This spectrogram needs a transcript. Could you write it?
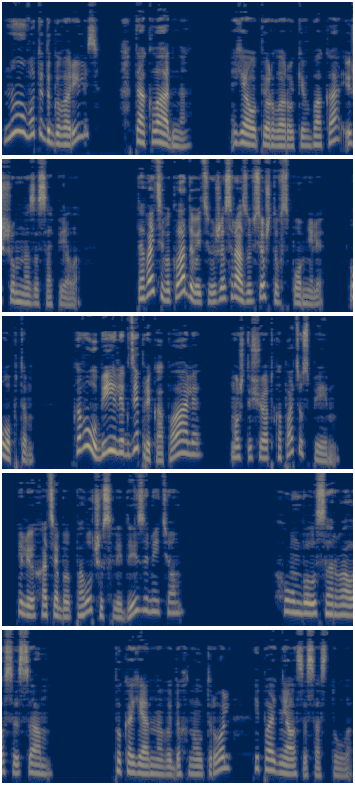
«Ну, вот и договорились. Так, ладно». Я уперла руки в бока и шумно засопела. Давайте выкладывайте уже сразу все, что вспомнили. Оптом. Кого убили, где прикопали. Может, еще откопать успеем? Или хотя бы получше следы заметем? Хумбл сорвался сам. Покаянно выдохнул тролль и поднялся со стула.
